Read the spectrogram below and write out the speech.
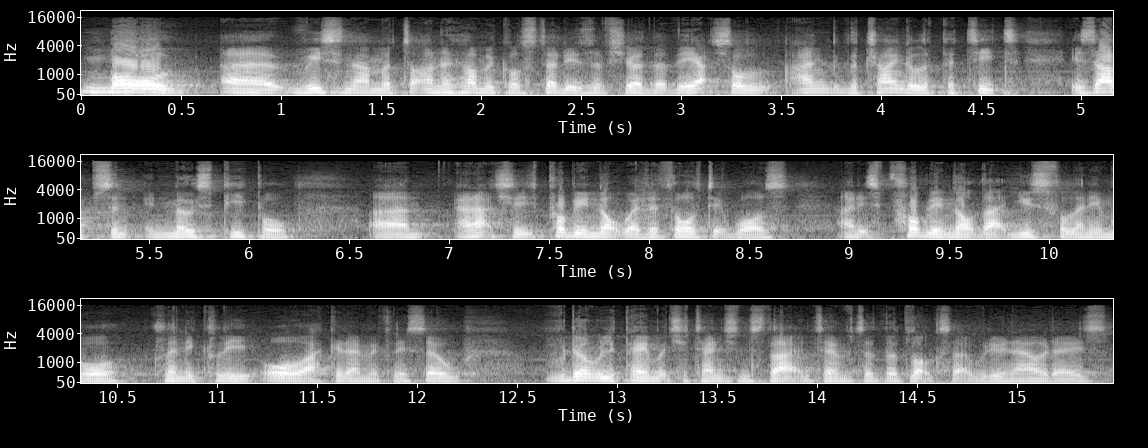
more uh, recent anatomical studies have shown that the actual the triangular Petit is absent in most people um, and actually it's probably not where they thought it was and it's probably not that useful anymore clinically or academically so we don't really pay much attention to that in terms of the blocks that we do nowadays.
